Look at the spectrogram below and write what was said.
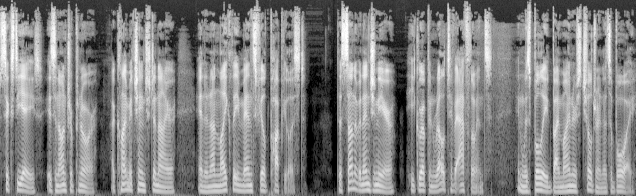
68, is an entrepreneur, a climate change denier, and an unlikely Mansfield populist. The son of an engineer, he grew up in relative affluence and was bullied by miners' children as a boy.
